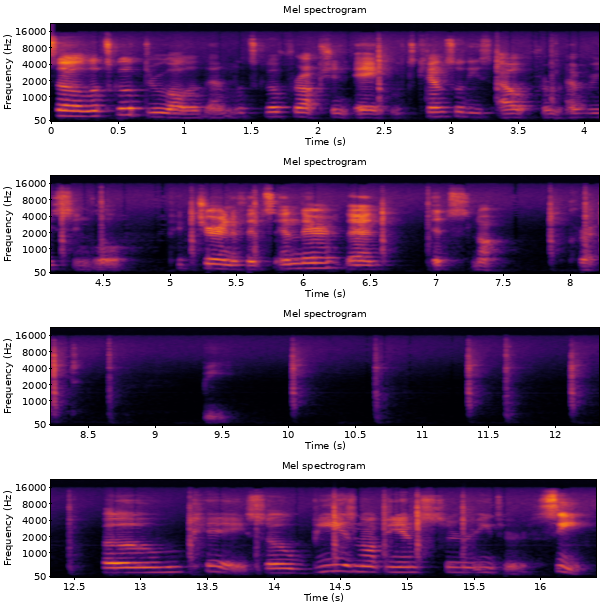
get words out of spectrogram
So let's go through all of them. Let's go for option A. Let's cancel these out from every single picture. And if it's in there, then it's not correct. B. Okay, so B is not the answer either. C.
